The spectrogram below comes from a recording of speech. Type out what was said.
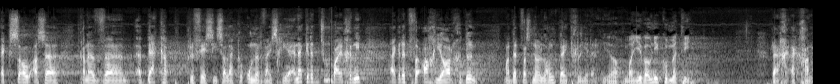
ek sal as 'n of 'n uh, backup professie sal ek onderwys gee. En ek het dit so baie geniet. Ek het dit vir 8 jaar gedoen, maar dit was nou lank tyd gelede. Ja, maar jy wou nie committee. Reg, ek gaan.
